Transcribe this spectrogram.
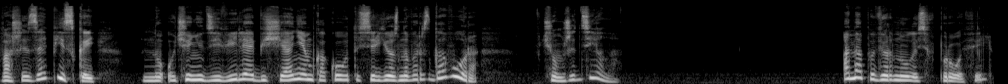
вашей запиской, но очень удивили обещанием какого-то серьезного разговора. В чем же дело? Она повернулась в профиль,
